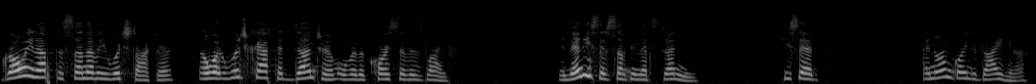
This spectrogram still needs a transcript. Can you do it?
growing up the son of a witch doctor and what witchcraft had done to him over the course of his life. And then he said something that stunned me. He said, I know I'm going to die here.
